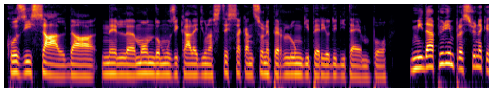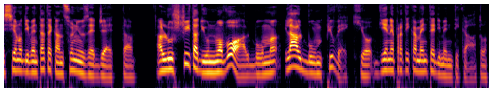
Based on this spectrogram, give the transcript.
così salda nel mondo musicale di una stessa canzone per lunghi periodi di tempo. Mi dà più l'impressione che siano diventate canzoni usa e getta. All'uscita di un nuovo album, l'album più vecchio viene praticamente dimenticato.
